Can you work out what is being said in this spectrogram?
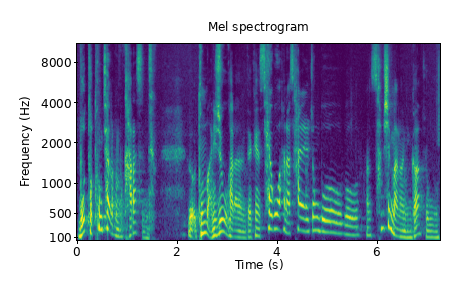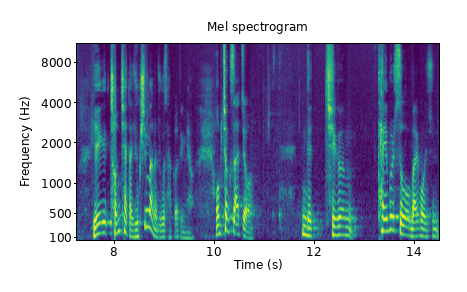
모터 통째로 한번 갈았습니다. 어, 돈 많이 주고 갈았는데 그냥 새거 하나 살 정도로 한 30만 원인가 주고 얘 전체 다 60만 원 주고 샀거든요. 엄청 싸죠. 근데 지금 테이블소 말고 좀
